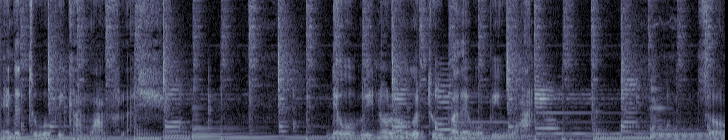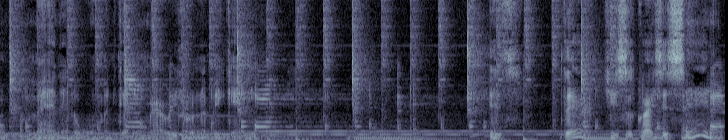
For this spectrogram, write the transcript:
and the two will become one flesh. There will be no longer two, but there will be one. So, a man and a woman getting married from the beginning is there. Jesus Christ is saying.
